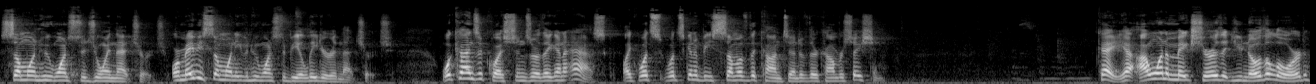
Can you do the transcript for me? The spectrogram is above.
someone who wants to join that church or maybe someone even who wants to be a leader in that church. What kinds of questions are they going to ask? Like what's what's going to be some of the content of their conversation okay yeah i want to make sure that you know the lord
